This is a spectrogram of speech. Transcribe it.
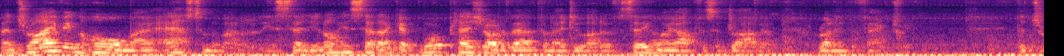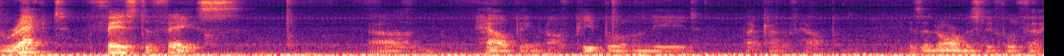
And driving home, I asked him about it, and he said, you know, he said, I get more pleasure out of that than I do out of sitting in my office in Drogheda running the factory. The direct, face-to-face um, helping of people who need that kind of help is enormously fulfilling.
